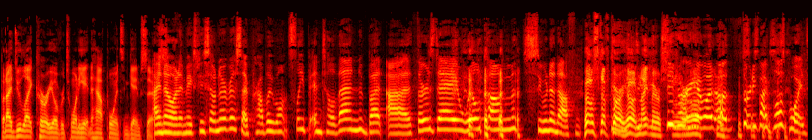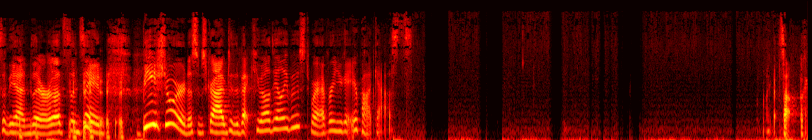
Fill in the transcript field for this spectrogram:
but I do like Curry over 28 and a half points in game 6. I know, and it makes me so nervous. I probably won't sleep until then, but uh, Thursday will come soon enough. Oh, Steph Curry. Oh, nightmares. Steph Curry uh, 35 plus points at the end there. That's insane. Be sure to subscribe to the BetQL Daily Boost wherever you get your podcasts. Oh my God, stop. Okay.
